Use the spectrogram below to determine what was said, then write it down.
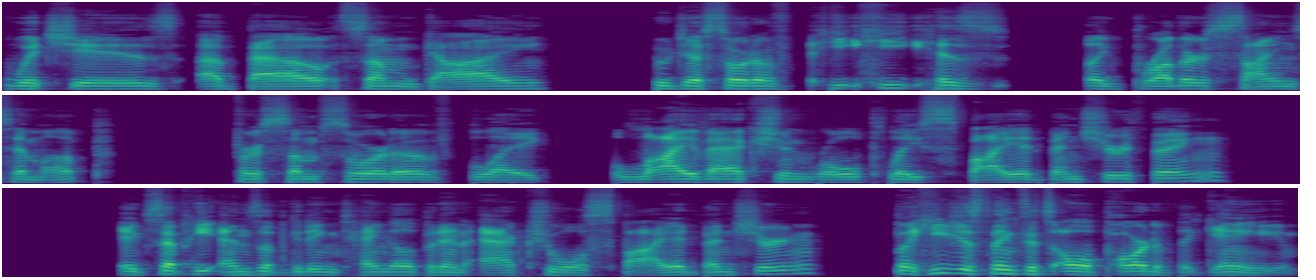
which is about some guy who just sort of he he his like brother signs him up for some sort of like live action role play spy adventure thing. Except he ends up getting tangled up in an actual spy adventure but he just thinks it's all part of the game.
